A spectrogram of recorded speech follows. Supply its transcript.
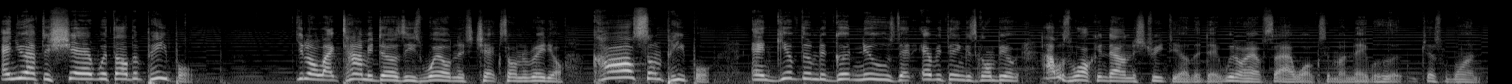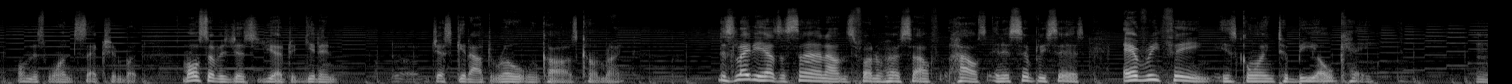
And you have to share it with other people. You know, like Tommy does these wellness checks on the radio. Call some people and give them the good news that everything is going to be okay. I was walking down the street the other day. We don't have sidewalks in my neighborhood, just one on this one section, but most of it's just you have to get in, just get out the road when cars come, right? This lady has a sign out in front of her house, and it simply says, Everything is going to be okay. Hmm.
